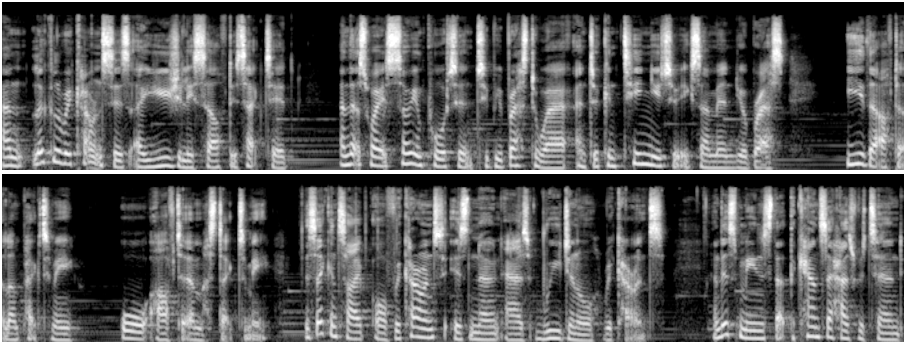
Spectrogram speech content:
And local recurrences are usually self detected. And that's why it's so important to be breast aware and to continue to examine your breast either after a lumpectomy or after a mastectomy. The second type of recurrence is known as regional recurrence. And this means that the cancer has returned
